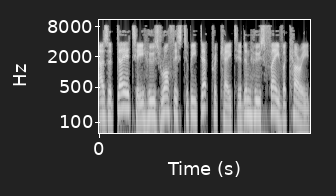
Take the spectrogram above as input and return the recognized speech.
as a deity whose wrath is to be deprecated and whose favor curried.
